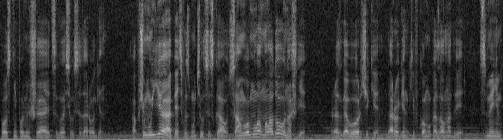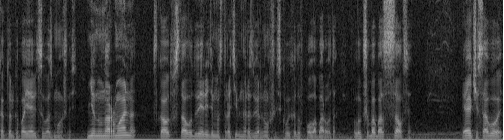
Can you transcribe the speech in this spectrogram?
пост не помешает», — согласился Дорогин. «А почему я?» — опять возмутился скаут. «Самого молодого нашли?» «Разговорчики», — Дорогин кивком указал на дверь. «Сменим, как только появится возможность». «Не, ну нормально!» Скаут встал у двери, демонстративно развернувшись к выходу в полоборота. «Лучше бы обоссался». «Эй, часовой,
